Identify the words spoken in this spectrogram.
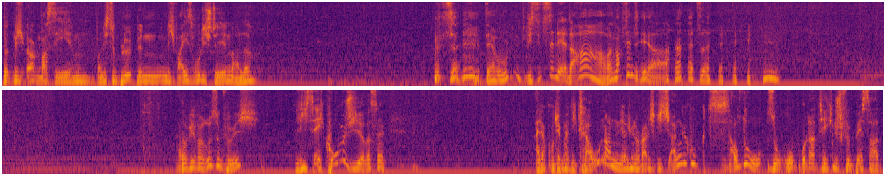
wird mich irgendwas sehen, weil ich so blöd bin und ich weiß, wo die stehen, alle. Der Hund, wie sitzt denn der da? Was macht denn der? Hat auf jeden Fall Rüstung für mich. Liest echt komisch hier. Was? Alter, guck dir mal die Klauen an. Die habe ich noch gar nicht richtig angeguckt. Das ist auch so, so robotertechnisch verbessert.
